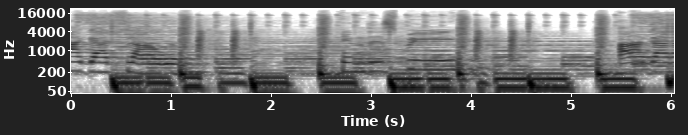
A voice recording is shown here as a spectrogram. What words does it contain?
I got you to wear my ring.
